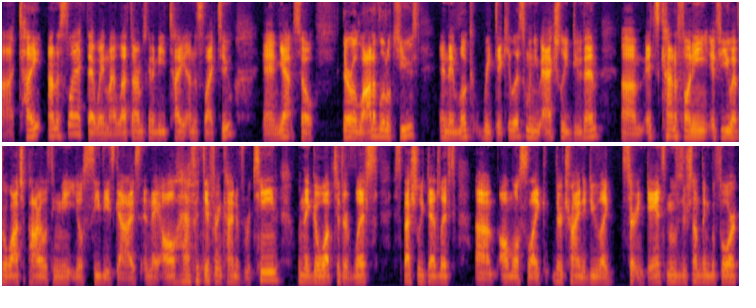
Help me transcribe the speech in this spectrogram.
uh, tight on the slack. That way, my left arm is going to be tight on the slack too. And yeah, so there are a lot of little cues, and they look ridiculous when you actually do them. Um, it's kind of funny if you ever watch a powerlifting meet, you'll see these guys, and they all have a different kind of routine when they go up to their lifts, especially deadlift, um, almost like they're trying to do like certain dance moves or something before.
